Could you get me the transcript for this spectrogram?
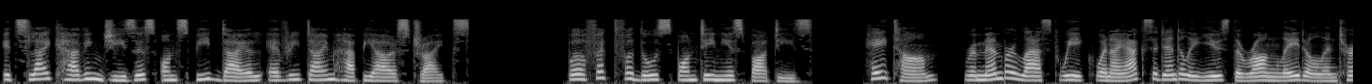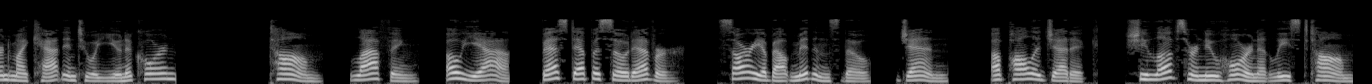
It's like having Jesus on speed dial every time happy hour strikes. Perfect for those spontaneous parties. Hey Tom, Remember last week when I accidentally used the wrong ladle and turned my cat into a unicorn? Tom. Laughing. Oh yeah. Best episode ever. Sorry about mittens though. Jen. Apologetic. She loves her new horn at least Tom.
